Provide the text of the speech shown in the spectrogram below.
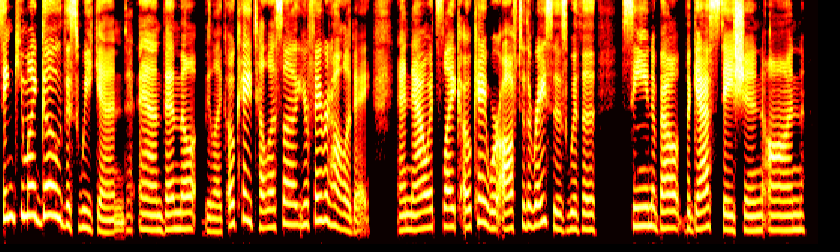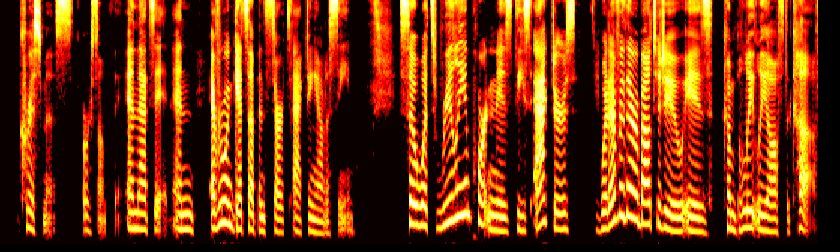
think you might go this weekend. And then they'll be like, okay, tell us uh, your favorite holiday. And now it's like, okay, we're off to the races with a scene about the gas station on Christmas or something. And that's it. And everyone gets up and starts acting out a scene. So, what's really important is these actors whatever they're about to do is completely off the cuff.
